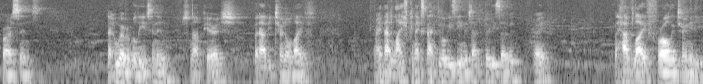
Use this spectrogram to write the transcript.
for our sins. That whoever believes in Him should not perish, but have eternal life. Right? That life connects back to what we see in the chapter 37, right? but have life for all eternity.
